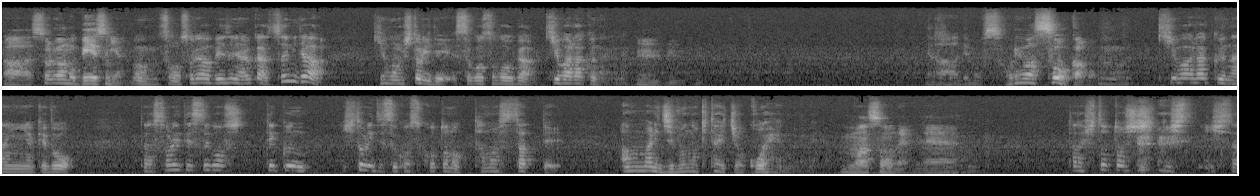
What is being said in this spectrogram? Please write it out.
ああそれはもうベースにある。のうんそうそれはベースにあるからそういう意味では基本一人で過ごす方が気は楽なんよね、うんうんうん。ああでもそれはそうかも。うん、気は楽なんやけどただそれで過ごしてくん一人で過ごすことの楽しさってあんまり自分の期待値を超えへんのよね。まあそうなんよね。ただ人とししさ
